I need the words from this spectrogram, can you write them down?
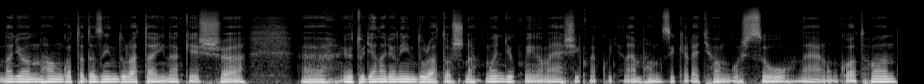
nagyon hangot ad az indulatainak, és őt ugye nagyon indulatosnak mondjuk, még a másiknak ugye nem hangzik el egy hangos szó nálunk otthon.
